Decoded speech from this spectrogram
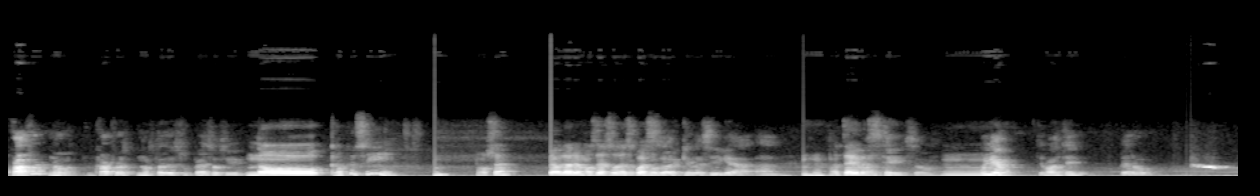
¿Crawford? No, Crawford no está de su peso, sí. No, creo que sí. No sé. Ya hablaremos de eso después. Vamos a ver quién le sigue a, a, a Davis. So. Mm. Muy bien, Devontae, pero.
